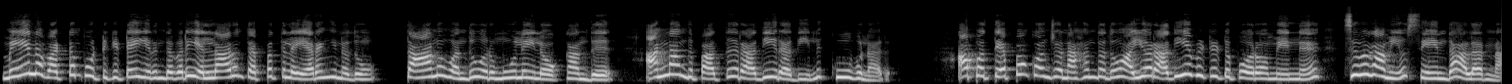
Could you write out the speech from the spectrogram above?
மேல வட்டம் போட்டுக்கிட்டே இருந்தவர் எல்லாரும் தெப்பத்துல இறங்கினதும் தானும் வந்து ஒரு மூலையில உட்காந்து அண்ணாந்து பார்த்து ரதி ரதின்னு கூவுனாரு. அப்போ தெப்பம் கொஞ்சம் நகர்ந்ததும் ஐயோ ரதியை விட்டுட்டு போறோமேன்னு சிவகாமியும் சேர்ந்து அலர்னா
